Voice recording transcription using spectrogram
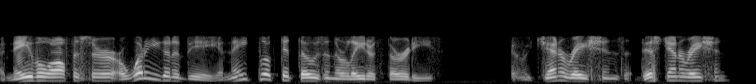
a naval officer? Or what are you going to be? And they looked at those in their later 30s, generations, this generation,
